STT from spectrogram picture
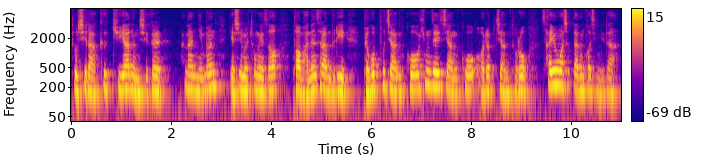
도시락 그 귀한 음식을 하나님은 예수님을 통해서 더 많은 사람들이 배고프지 않고 힘들지 않고 어렵지 않도록 사용하셨다는 것입니다.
